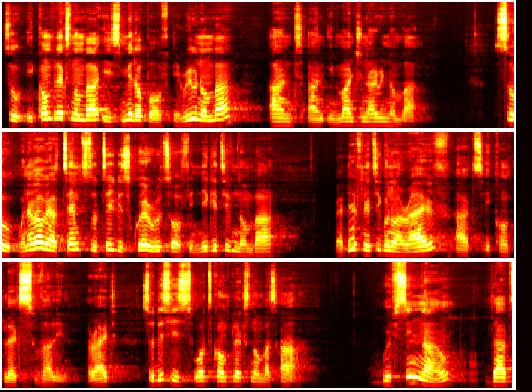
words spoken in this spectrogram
So a complex number is made up of a real number and an imaginary number. So whenever we attempt to take the square root of a negative number, we're definitely going to arrive at a complex value, alright? So this is what complex numbers are. We've seen now that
